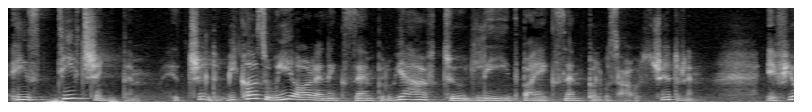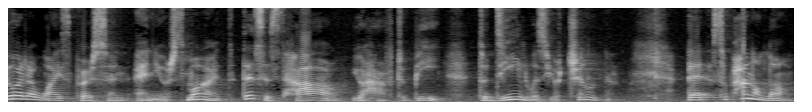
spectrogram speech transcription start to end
He's teaching them his children because we are an example. We have to lead by example with our children. If you are a wise person and you're smart, this is how you have to be to deal with your children. Uh, Subhanallah,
